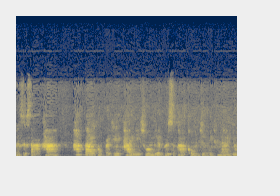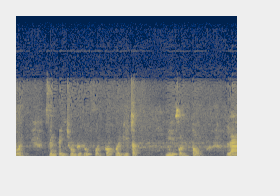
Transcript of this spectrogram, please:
นักศึกษาคะภาคใต้ของประเทศไทยในช่วงเดือนพฤษภาคมถึงมิถุนายน ซึ่งเป็นช่วงฤดูฝนก็ควรที่จะมีฝนตก และ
